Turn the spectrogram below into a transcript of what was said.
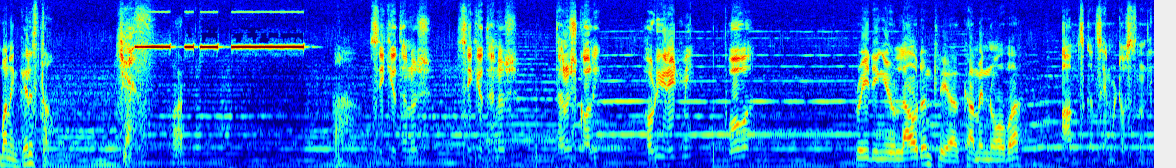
మనం గెలుస్తాం. CQ Dhanush CQ Dhanush Dhanush calling how do you read me over reading you loud and clear come in over arms consignment వస్తుంది.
